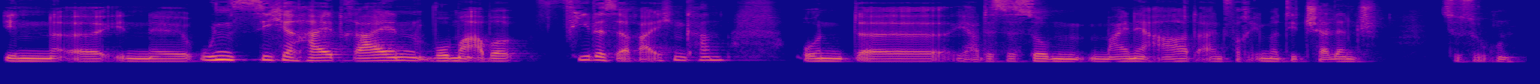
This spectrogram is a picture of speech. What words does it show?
in äh, in eine Unsicherheit rein, wo man aber vieles erreichen kann. Und äh, ja, das ist so meine Art, einfach immer die Challenge zu suchen.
